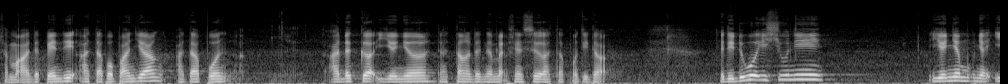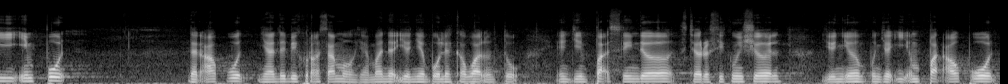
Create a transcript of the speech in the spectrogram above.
sama ada pendek ataupun panjang ataupun adakah ianya datang dengan map sensor ataupun tidak. Jadi dua isu ni ianya mempunyai input dan output yang lebih kurang sama yang mana ianya boleh kawal untuk enjin 4 silinder secara sequential ianya mempunyai 4 output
